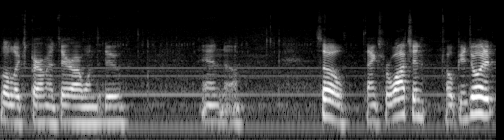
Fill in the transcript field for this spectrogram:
little experiment there I wanted to do. And uh, so, thanks for watching. Hope you enjoyed it.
